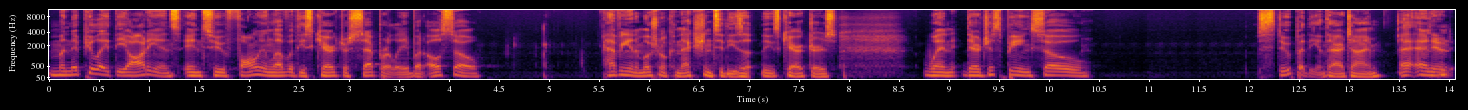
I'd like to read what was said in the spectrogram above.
manipulate the audience into falling in love with these characters separately but also having an emotional connection to these uh, these characters when they're just being so stupid the entire time. And Dude.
